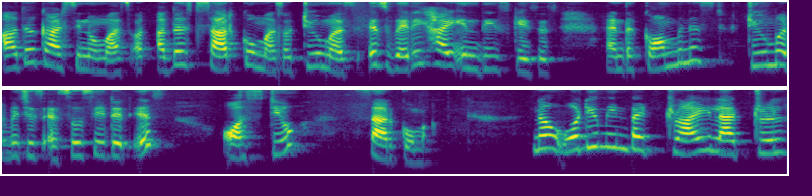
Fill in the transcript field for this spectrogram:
other carcinomas or other sarcomas or tumors is very high in these cases. And the commonest tumor which is associated is osteosarcoma. Now what do you mean by trilateral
